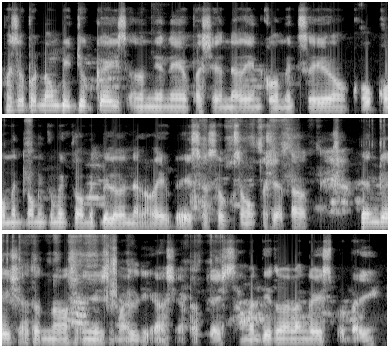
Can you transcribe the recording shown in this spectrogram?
pa-support ng video guys. Alam niyo na yun, pa-share na rin. Comment sa'yo. Comment, comment, comment, comment below na lang kayo guys. Sa gusto mo pa-shoutout. Yan guys, shoutout na ako sa inyo sa mga LDA. Shoutout guys. Hanggang dito na lang guys. Bye-bye.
